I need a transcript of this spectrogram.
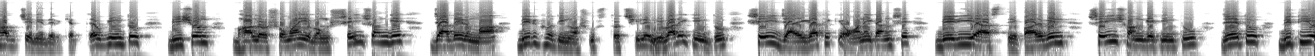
ভাবছেন, এদের ক্ষেত্রেও কিন্তু ভীষণ ভালো সময় এবং সেই সঙ্গে যাদের মা দীর্ঘদিন অসুস্থ ছিলেন। এবারে কিন্তু সেই জায়গা থেকে অনেকাংশে বেরিয়ে আসতে পারবেন। সেই সঙ্গে কিন্তু যেহেতু দ্বিতীয়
